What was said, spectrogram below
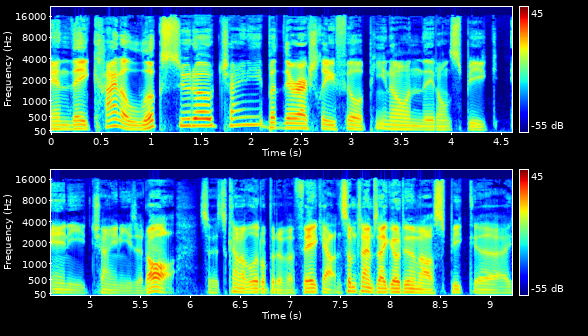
and they kind of look pseudo Chinese, but they're actually Filipino and they don't speak any Chinese at all. So it's kind of a little bit of a fake out. And sometimes I go to them, I'll speak, uh, I,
